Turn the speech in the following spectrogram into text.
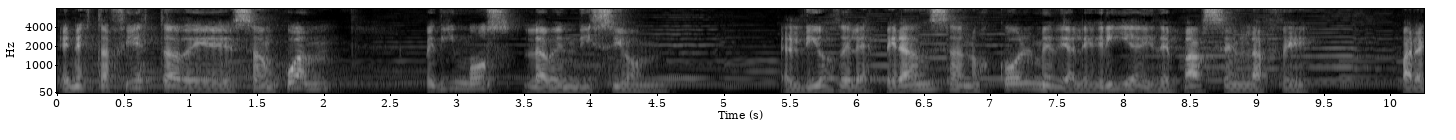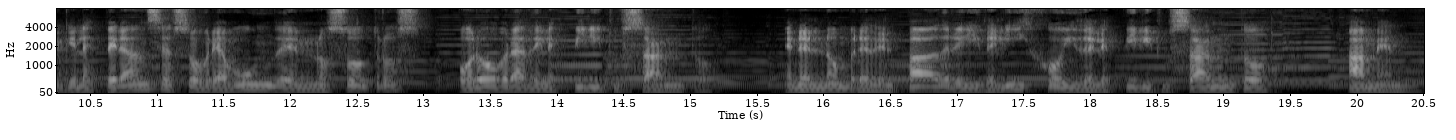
En esta fiesta de San Juan pedimos la bendición. El Dios de la esperanza nos colme de alegría y de paz en la fe, para que la esperanza sobreabunde en nosotros por obra del Espíritu Santo. En el nombre del Padre y del Hijo y del Espíritu Santo. Amén.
